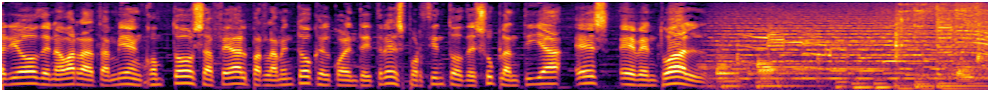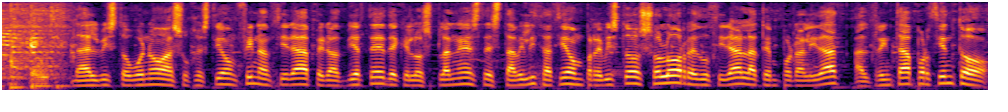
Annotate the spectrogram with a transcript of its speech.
Diario de Navarra también, Comptos afea al Parlamento que el 43% de su plantilla es eventual. Da el visto bueno a su gestión financiera, pero advierte de que los planes de estabilización previstos solo reducirán la temporalidad al 30%.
